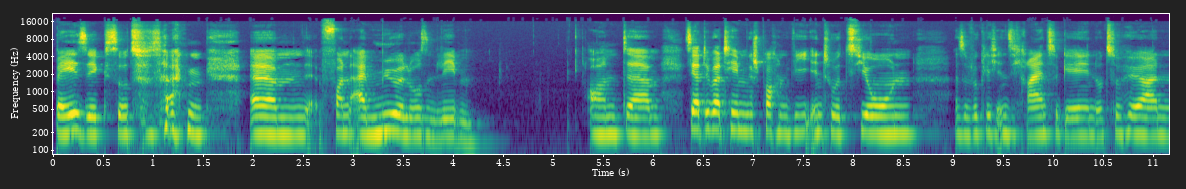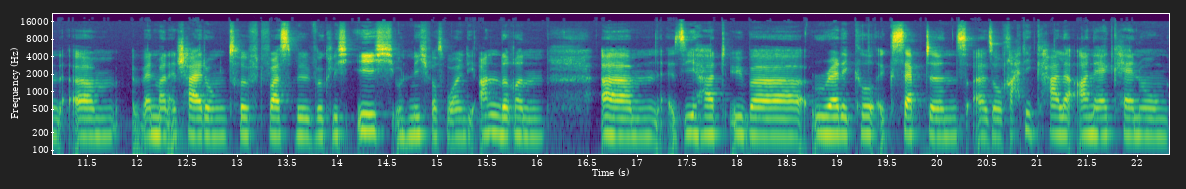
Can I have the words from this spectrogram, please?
Basics sozusagen ähm, von einem mühelosen Leben. Und ähm, sie hat über Themen gesprochen wie Intuition, also wirklich in sich reinzugehen und zu hören, ähm, wenn man Entscheidungen trifft, was will wirklich ich und nicht, was wollen die anderen. Ähm, sie hat über Radical Acceptance, also radikale Anerkennung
